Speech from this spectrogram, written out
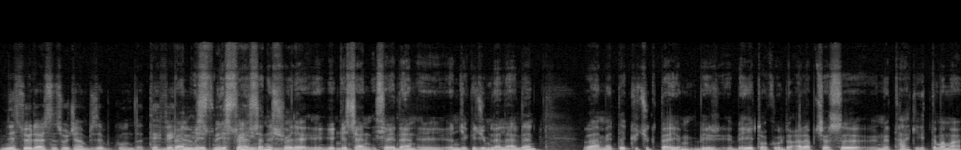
Ne söylersiniz hocam bize bu konuda? Tefehüm ben etmek. İsterseniz fehim. şöyle geçen şeyden e, önceki cümlelerden rahmetli küçük dayım bir beyit okurdu. Arapçasını tahkik ettim ama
